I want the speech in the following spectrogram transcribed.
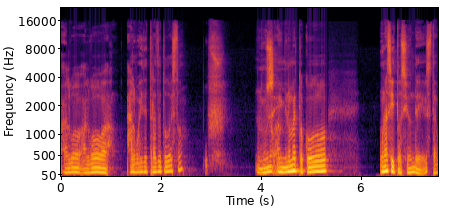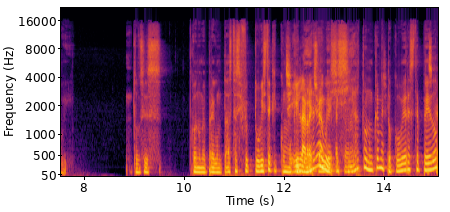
¿Algo, algo, algo hay detrás de todo esto? Uf, no sé, a mí no me tocó una situación de esta, güey. Entonces, cuando me preguntaste si fue, tuviste que como que la reacción güey, es cierto, nunca me tocó ver este pedo.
